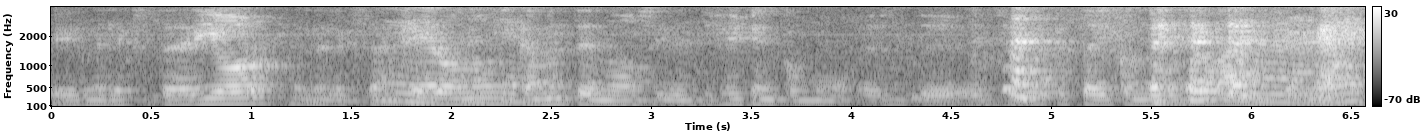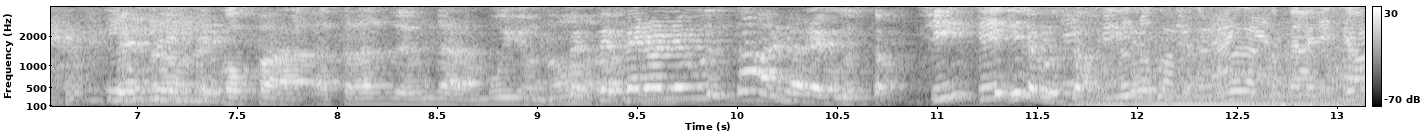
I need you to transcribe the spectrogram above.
en el exterior, en el extranjero, no únicamente nos identifiquen como este, el señor que está ahí con el trabajo, sombrero de copa atrás de un garambullo, ¿no? Pe- Pero le gustó o no le gustó? Sí, sí, sí le gustó. Saludos para mis amigos de tu televisión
